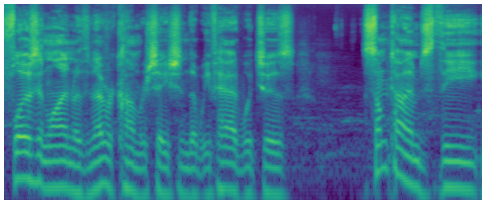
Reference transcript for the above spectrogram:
flows in line with another conversation that we've had, which is sometimes the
